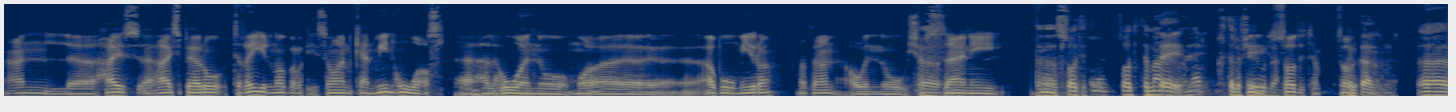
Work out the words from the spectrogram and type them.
عن الهاي هاي سبيرو تغير نظرتي سواء كان مين هو أصلا آه، هل هو إنه آه، أبو ميرا مثلا أو إنه شخص آه. ثاني آه، صوتي صوتي تمام عمر اختلف شيء إيه، ولا صوتي تم صوتي تم. ممتاز آه،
